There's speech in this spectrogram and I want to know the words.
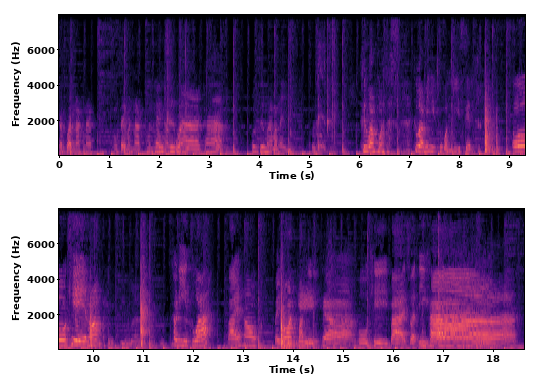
ก็ขวดนักนักสงสัยมันนัก มันแพเพิ่งงงานซื้อขวดมาค่ะเพิ่งซื้อมาวันไหน คือว่าหัวจะคือว่ามีคือว่ากีเซ็ตโอเคเนาะ เพิ่งซื้อมาเท่านี้ตัวไปเฮาไปนอนโอเคบัดนี้ค่ะ โอเคบาย สวัสดีค่ะ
